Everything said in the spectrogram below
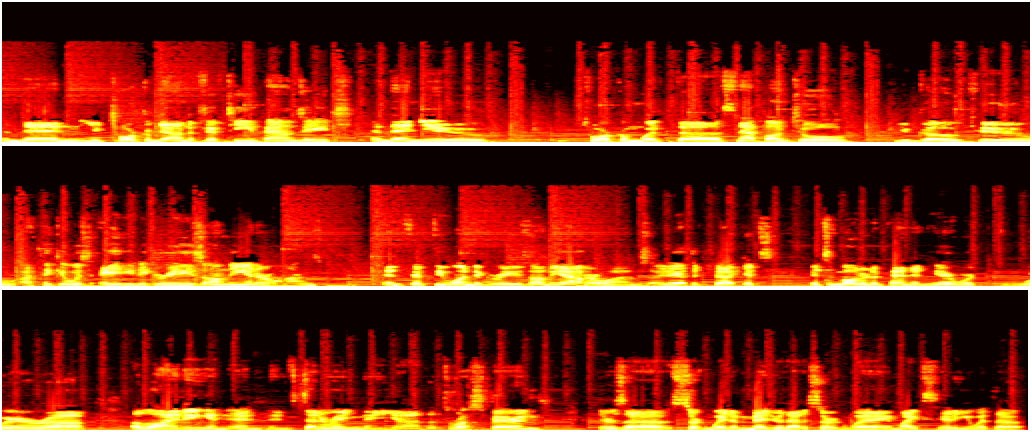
And then you torque them down to 15 pounds each. And then you torque them with the snap-on tool. You go to, I think it was 80 degrees on the inner ones and 51 degrees on the outer ones. You have to check. It's it's motor dependent. Here we're we're uh, aligning and, and, and centering the uh, the thrust bearings there's a certain way to measure that a certain way. Mike's hitting it with a,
